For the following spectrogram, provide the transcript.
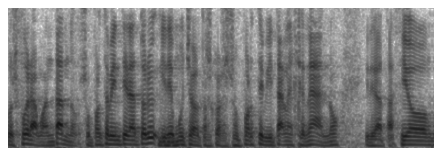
pues fuera aguantando, soporte ventilatorio y de muchas otras cosas, soporte vital en general, ¿no? hidratación,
